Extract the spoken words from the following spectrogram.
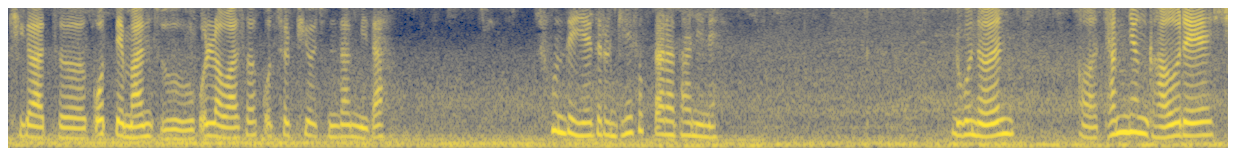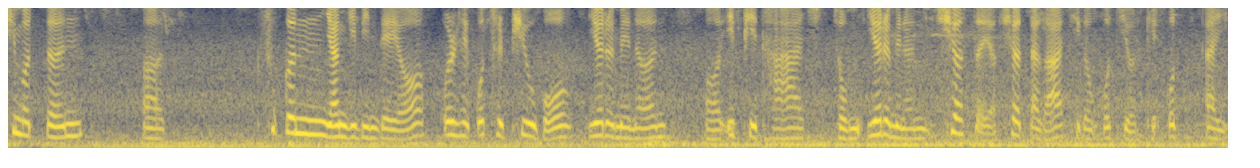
키가 저 꽃대만 쭉 올라와서 꽃을 피워준답니다. 추운데 얘들은 계속 따라다니네. 요거는 어, 작년 가을에 심었던 어, 수건 양귀비인데요. 올해 꽃을 피우고 여름에는 어, 잎이 다 좀 여름에는 쉬었어요. 쉬었다가 지금 꽃이 이렇게 꽃 아이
